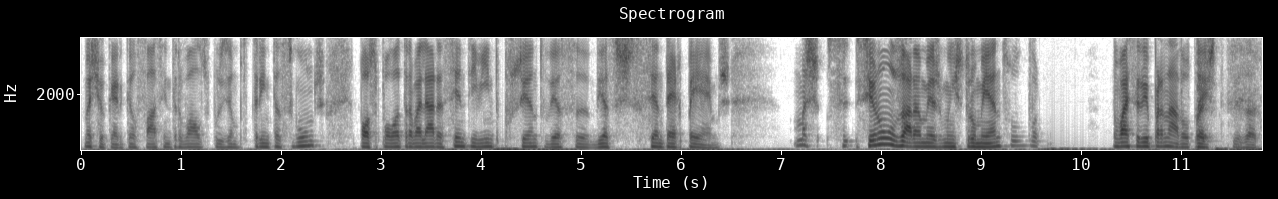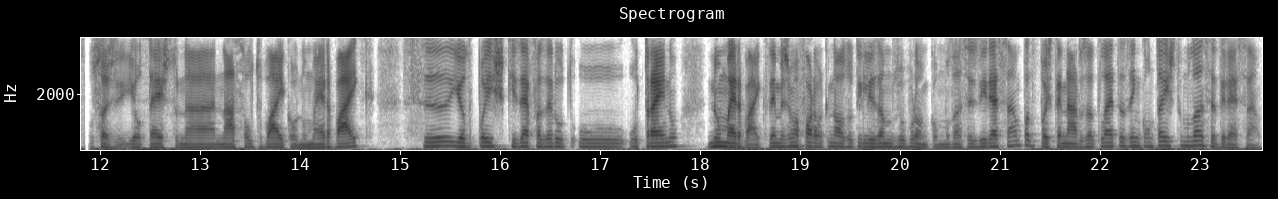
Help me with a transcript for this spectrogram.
Mas se eu quero que ele faça intervalos, por exemplo, de 30 segundos, posso pô-lo a trabalhar a 120% desse, desses 60 RPMs. Mas se, se eu não usar o mesmo instrumento, não vai servir para nada o Pois, teste. exato. Ou seja, eu testo na, na Assault Bike ou numa Airbike se eu depois quiser fazer o, o, o treino numa Airbike. Da mesma forma que nós utilizamos o Bronco com mudanças de direção para depois treinar os atletas em contexto de mudança de direção.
